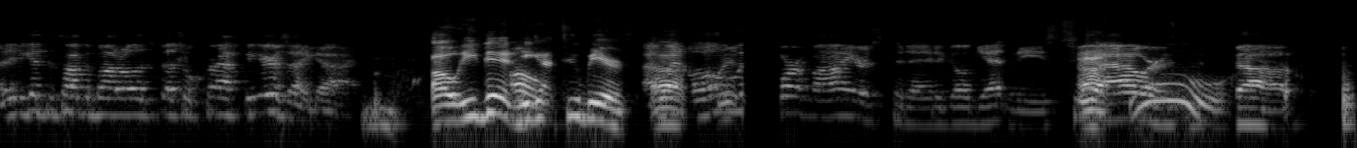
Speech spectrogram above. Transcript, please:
I didn't get to talk about all the special craft beers I got. oh, he did. Oh. He got two beers. I Uh, went all the way to Fort Myers today to go get these. Two All right. hours. Ooh. job. All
